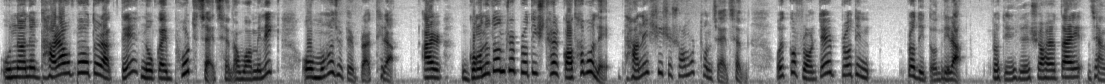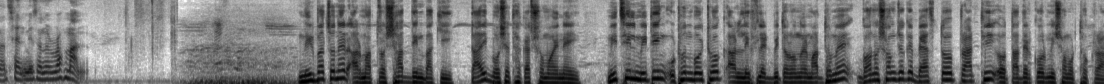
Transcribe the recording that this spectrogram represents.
উন্নয়নের ধারা অব্যাহত রাখতে নৌকায় ভোট চাইছেন আওয়ামী লীগ ও মহাজোটের প্রার্থীরা। আর গণতন্ত্র প্রতিষ্ঠার কথা বলে ধানের শীষে সমর্থন চাইছেন ঐক্যফ্রন্টের প্রতি- প্রতিদ্বন্দ্বীরা। প্রতিনিধিদের সহায়তায় জানাচ্ছেন মিজানুর রহমান। নির্বাচনের আর মাত্র সাত দিন বাকি, তাই বসে থাকার সময় নেই। মিছিল, মিটিং, উঠোন বৈঠক আর লিফলেট বিতরণের মাধ্যমে গণসংযোগে ব্যস্ত প্রার্থী ও তাদের কর্মী সমর্থকরা।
